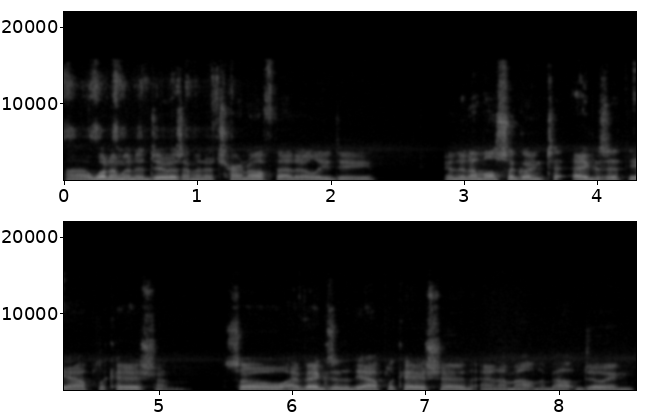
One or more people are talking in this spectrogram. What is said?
Uh, what I'm going to do is I'm going to turn off that LED and then I'm also going to exit the application. So I've exited the application and I'm out and about doing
